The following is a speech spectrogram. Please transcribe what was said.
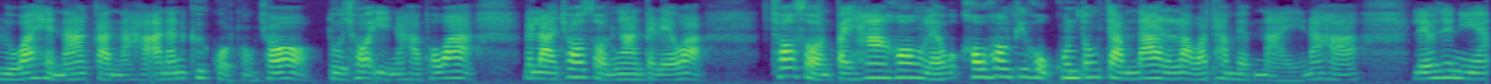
หรือว่าเห็นหน้ากันนะคะ อันนั้นคือกฎของช่อตัวช่อเองนะคะ เพราะว่าเวลาช่อสอนงานไปแล้วอะ ช่อสอนไปห้าห้องแล้วเข้าห้องที่หกคุณต้องจำได้แล้วล่ะว่าทำแบบไหนนะคะ แล้วทีเนี้ย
